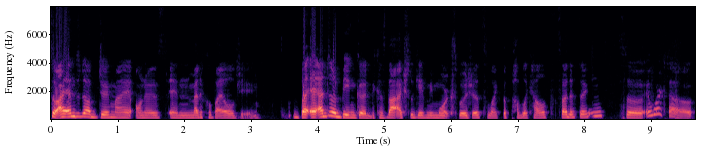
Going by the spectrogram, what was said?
So I ended up doing my honors in medical biology, but it ended up being good because that actually gave me more exposure to like the public health side of things. So it worked out.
